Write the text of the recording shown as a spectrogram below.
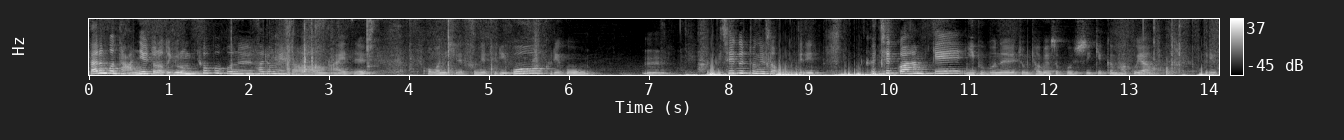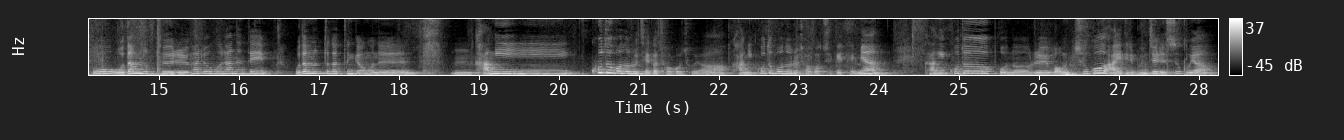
다른 건 다 안 읽더라도 이런 표 부분을 활용해서 아이들 어머니께 보내드리고 그리고 음, 그 책을 통해서 어머니들이 그 책과 함께 이 부분을 좀 겸해서 볼 수 있게끔 하고요. 그리고 오답 노트를 활용을 하는데 오답 노트 같은 경우는 음, 강의 코드 번호를 제가 적어줘요. 강의 코드 번호를 적어주게 되면 강의 코드 번호를 멈추고 아이들이 문제를 쓰고요.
